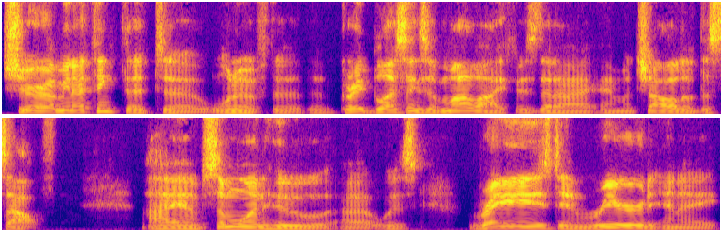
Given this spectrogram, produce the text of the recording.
Sure. I mean, I think that uh, one of the, the great blessings of my life is that I am a child of the South. I am someone who uh, was raised and reared in a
